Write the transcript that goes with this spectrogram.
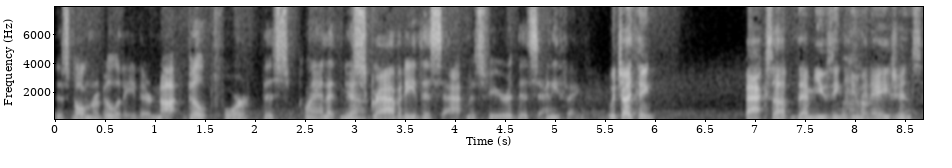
this vulnerability. They're not built for this planet, this Yeah. gravity, this atmosphere, this anything. which I think backs up them using human agents.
